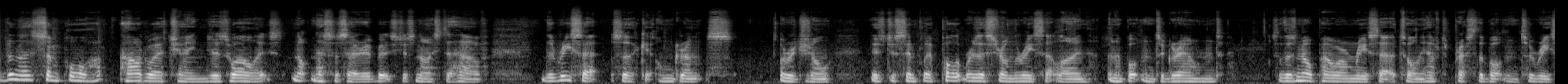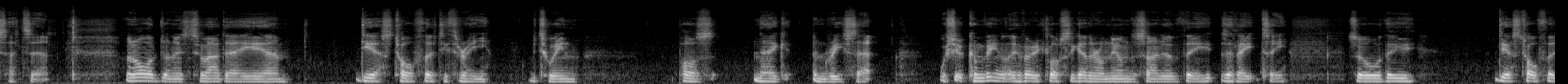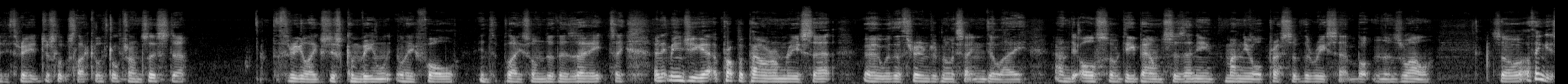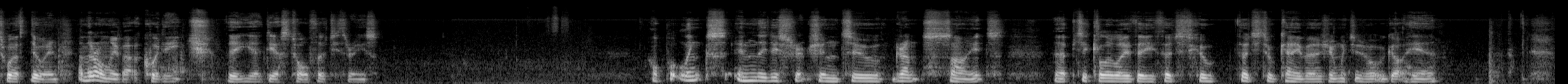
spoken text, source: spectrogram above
I've done a simple hardware change as well. It's not necessary, but it's just nice to have. The reset circuit on Grant's original is just simply a pull-up resistor on the reset line and a button to ground. So there's no power on reset at all, you have to press the button to reset it. And all I've done is to add a um, DS1233 between pause, neg and reset, which are conveniently very close together on the underside of the Z80. So the DS1233 it just looks like a little transistor. The three legs just conveniently fall into place under the Z80 and it means you get a proper power on reset uh, with a 300 millisecond delay and it also debounces any manual press of the reset button as well so I think it's worth doing and they're only about a quid each the uh, DS1233s I'll put links in the description to Grant's site uh, particularly the 32, 32k version which is what we've got here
